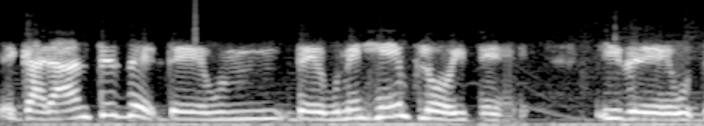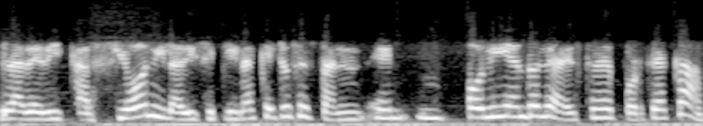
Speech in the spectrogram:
eh, garantes de, de un de un ejemplo y de y de la dedicación y la disciplina que ellos están eh, poniéndole a este deporte acá.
